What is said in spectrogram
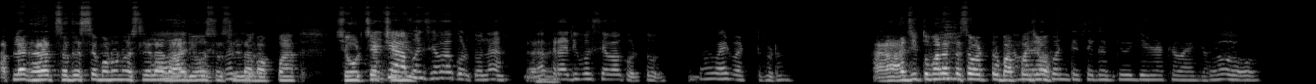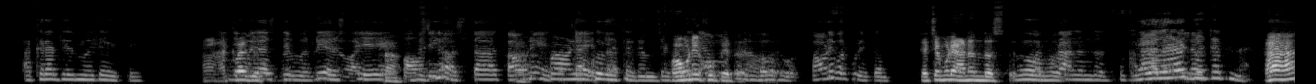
आपल्या घरात सदस्य म्हणून असलेला हो, दहा हो, दिवस भरपूर. असलेला बाप्पा शेवटच्या त्याची क्षणी आपण सेवा करतो ना. अकरा दिवस सेवा करतो. त्यामुळे वाईट वाटतं थोडं. आजी तुम्हाला कसं वाटतं बाप्पा आम्हाला जेव्हा पण तसं गणपती देणार का वाटलं. हो अकरा दिवस मजा येते. अकरा दिवस. असते असते हा. असतात पाहुणे येतात, पाहुणे काय खूप येतात. पाहुणे खूप येतात. हो, हो. पाहुणे भरपूर येतात. त्याच्यामुळे आनंद असतो. हो हो. भरपूर आनंद असतो. वेळच भेटत नाही. हा हा?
